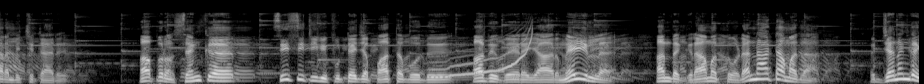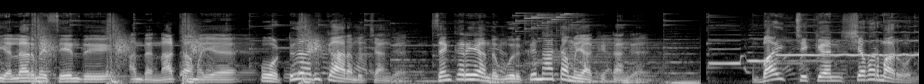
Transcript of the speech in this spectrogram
ஆரம்பிச்சிட்டாரு. அப்புறம் சங்கர் சிசிடிவி ஃபுட்டேஜ பார்த்தபோது அது வேற யாருமே இல்ல. அந்த கிராமத்தோட நாட்டாம தான். ஜனங்க எல்லாருமே சேர்ந்து அந்த நாட்டாமைய போட்டு அடிக்க ஆரம்பிச்சாங்க. சங்கரே அந்த ஊருக்கு நாட்டாமையாக்கிட்டாங்க. பை சிக்கன் ஷவர்மா ரோல்.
